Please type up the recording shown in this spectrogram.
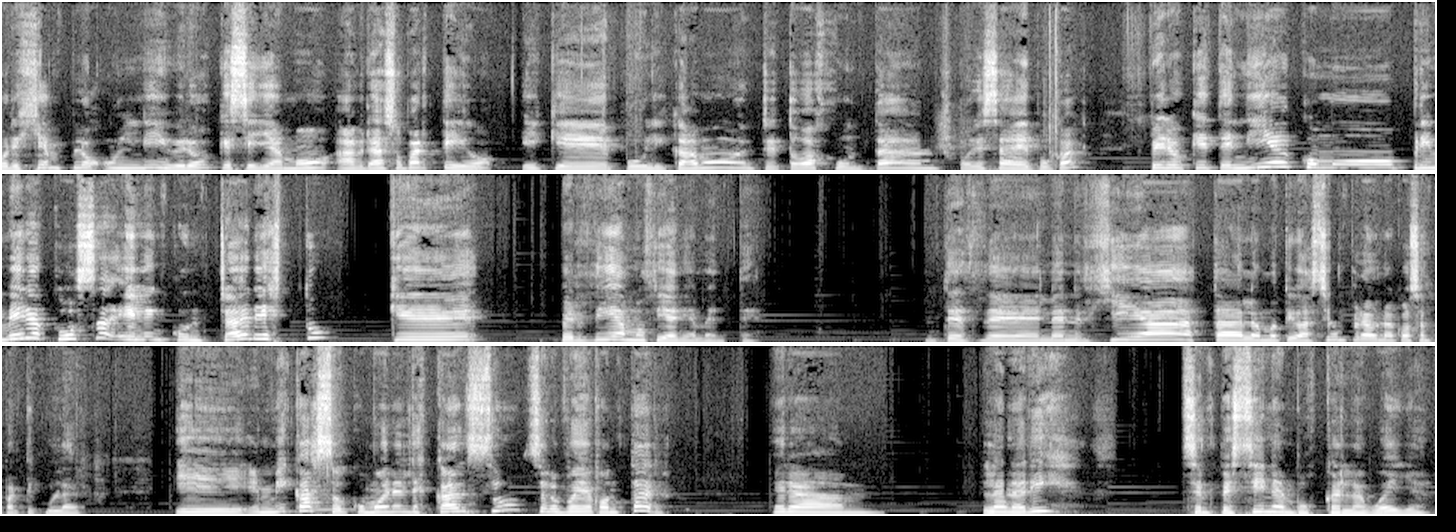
por ejemplo, un libro que se llamó Abrazo Partido y que publicamos entre todas juntas por esa época, pero que tenía como primera cosa el encontrar esto que perdíamos diariamente, desde la energía hasta la motivación para una cosa en particular. Y en mi caso, como era el descanso, se los voy a contar. Era la nariz, se empecina en buscar la huella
